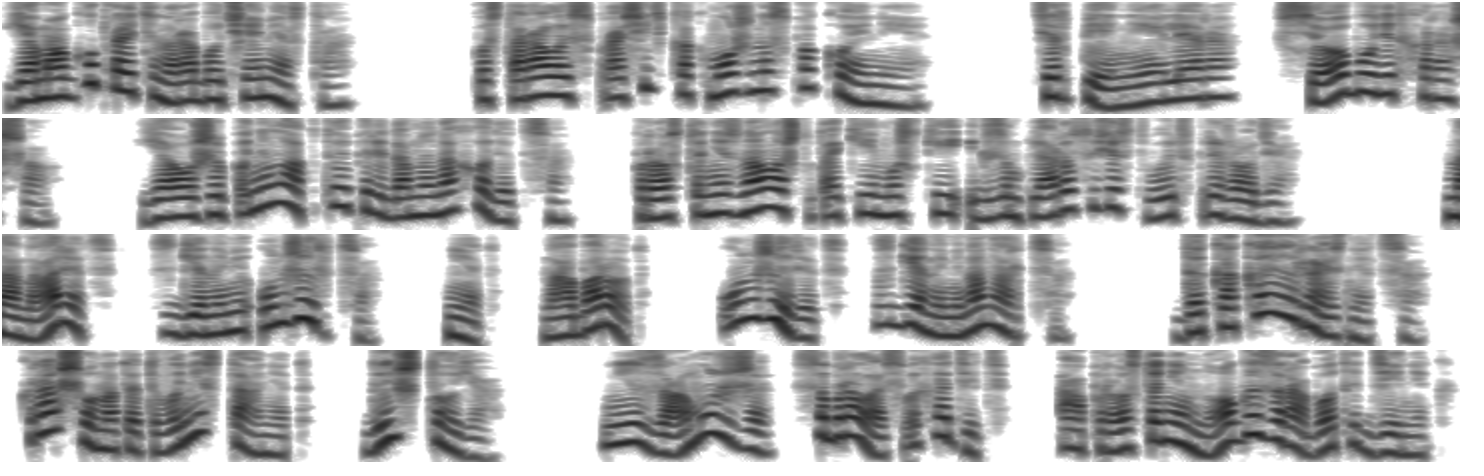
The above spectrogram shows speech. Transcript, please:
Я могу пройти на рабочее место? Постаралась спросить как можно спокойнее. «Терпение, Лера, все будет хорошо. Я уже поняла, кто передо мной находится. Просто не знала, что такие мужские экземпляры существуют в природе. Нанарец с генами унжирца. Нет, наоборот, унжирец с генами нанарца. Да какая разница? Краше он от этого не станет. Да и что я? Не замуж же собралась выходить, а просто немного заработать денег.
